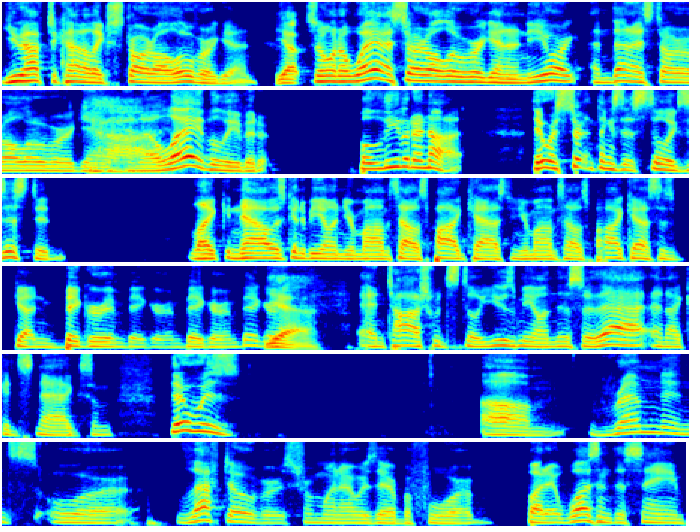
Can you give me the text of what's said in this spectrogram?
You have to kind of like start all over again. Yep. So in a way, I started all over again in New York, and then I started all over again God. in LA. Believe it, believe it or not, there were certain things that still existed. Like now is going to be on your mom's house podcast, and your mom's house podcast is getting bigger and bigger and bigger and bigger. Yeah. And Tosh would still use me on this or that, and I could snag some. There was um remnants or leftovers from when I was there before, but it wasn't the same.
